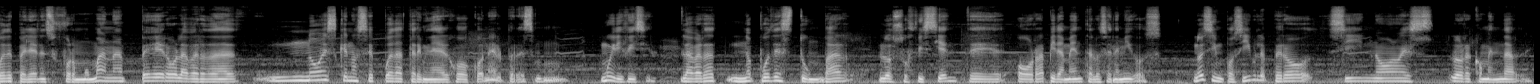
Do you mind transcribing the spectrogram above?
Puede pelear en su forma humana, pero la verdad no es que no se pueda terminar el juego con él, pero es muy difícil. La verdad no puedes tumbar lo suficiente o rápidamente a los enemigos. No es imposible, pero sí no es lo recomendable.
